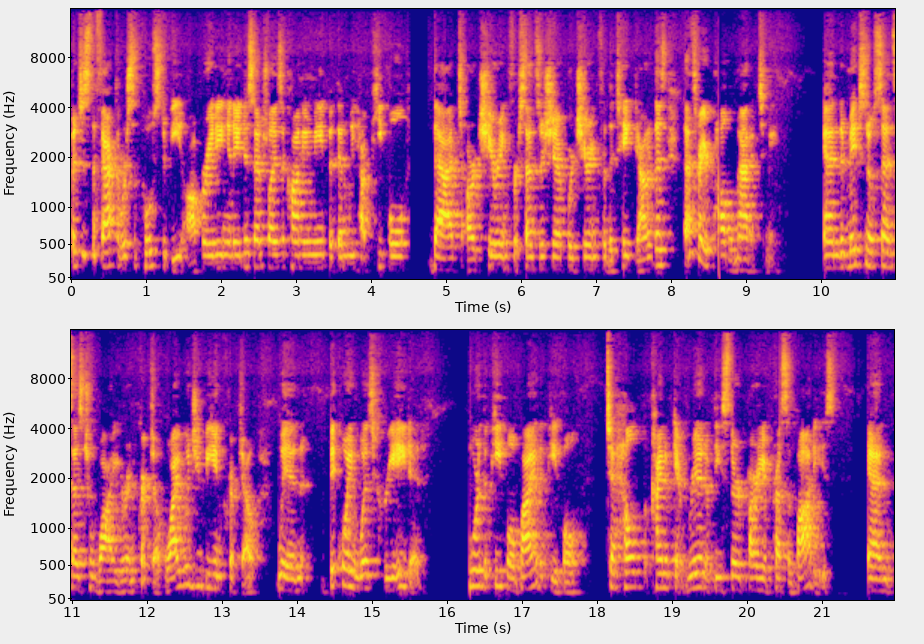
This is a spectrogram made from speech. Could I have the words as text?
But just the fact that we're supposed to be operating in a decentralized economy, but then we have people that are cheering for censorship, we're cheering for the takedown of this, that's very problematic to me. And it makes no sense as to why you're in crypto. Why would you be in crypto when Bitcoin was created for the people, by the people, to help kind of get rid of these third party oppressive bodies and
